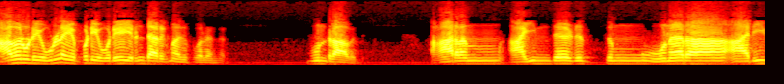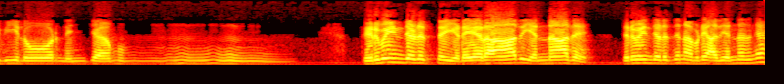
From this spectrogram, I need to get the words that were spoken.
அவனுடைய உள்ளம் எப்படி ஒரே இருண்டா இருக்குமோ அது போல மூன்றாவது அறம் ஐந்தெடுத்தும் உணரா அறிவிலோர் நெஞ்சமும். திருவைந்தெடுத்த இடையராது எண்ணாது. திருவைந்தெடுத்துன்னு அப்படி அது என்னதுங்க?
